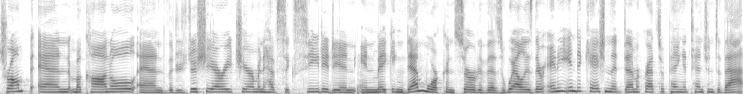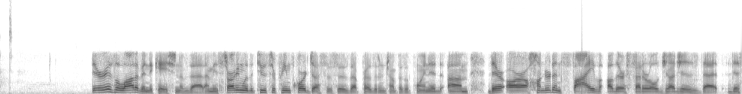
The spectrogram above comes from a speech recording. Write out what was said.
Trump and McConnell and the Judiciary Chairman have succeeded in, in making them more conservative as well. Is there any indication that Democrats are paying attention to that? There is a lot of indication of that. I mean, starting with the two Supreme Court justices that President Trump has appointed, um, there are 105 other federal judges that this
